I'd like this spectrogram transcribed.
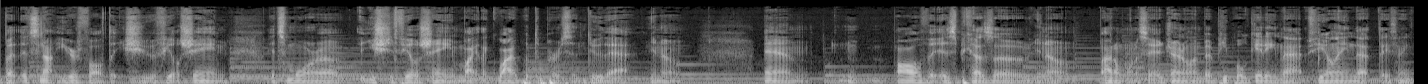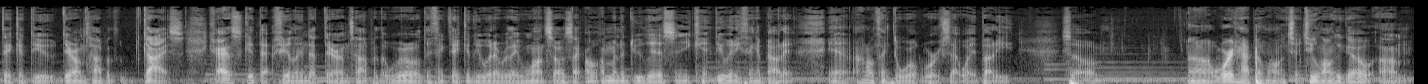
but it's not your fault that you should feel shame. It's more of you should feel shame. Why, like, why would the person do that? You know, and all of it is because of you know I don't want to say adrenaline, but people getting that feeling that they think they could do, they're on top of the guys. Guys get that feeling that they're on top of the world. They think they can do whatever they want. So I was like, oh, I'm going to do this, and you can't do anything about it. And I don't think the world works that way, buddy. So, uh, word happened long too, long ago. Um,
